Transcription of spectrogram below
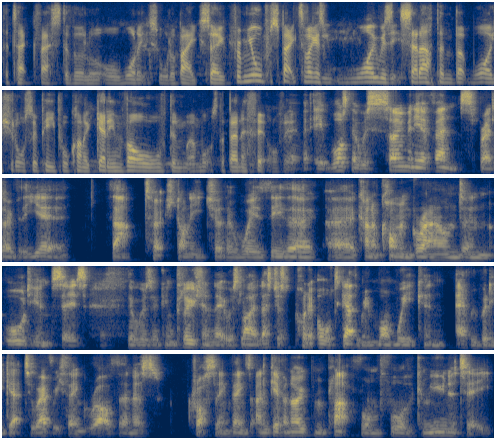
the Tech Festival or, or what it's all about. So, from your perspective, I guess, why was it set up, and but why should also people kind of get involved, and, and what's the benefit of it? It was there was so many events spread over the year that touched on each other with either uh, kind of common ground and audiences. There was a conclusion that it was like, let's just put it all together in one week and everybody get to everything rather than us crossing things and give an open platform for the community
